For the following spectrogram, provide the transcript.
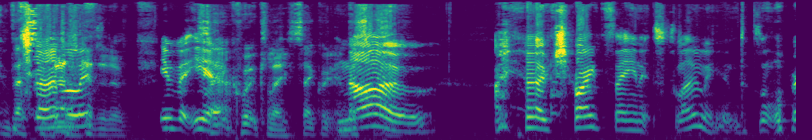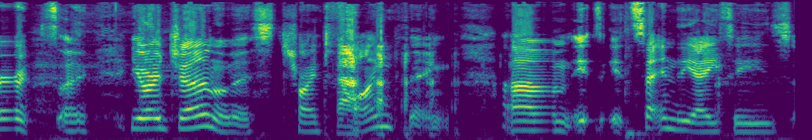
Investigative. Journalist. Investigative. Inve- Say yeah. it quickly. Say it quickly. No. I, I've tried saying it slowly and it doesn't work. So you're a journalist trying to find things. Um, it's it's set in the 80s,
